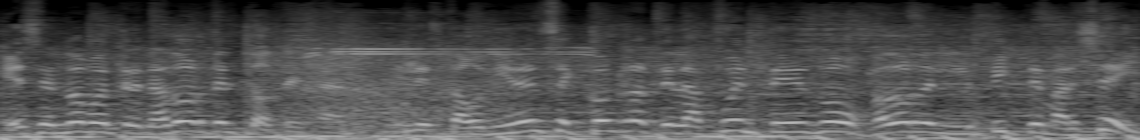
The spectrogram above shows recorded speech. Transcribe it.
es el nuevo entrenador del Tottenham. El estadounidense Conrad de la Fuente es nuevo jugador del Olympique de Marseille,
